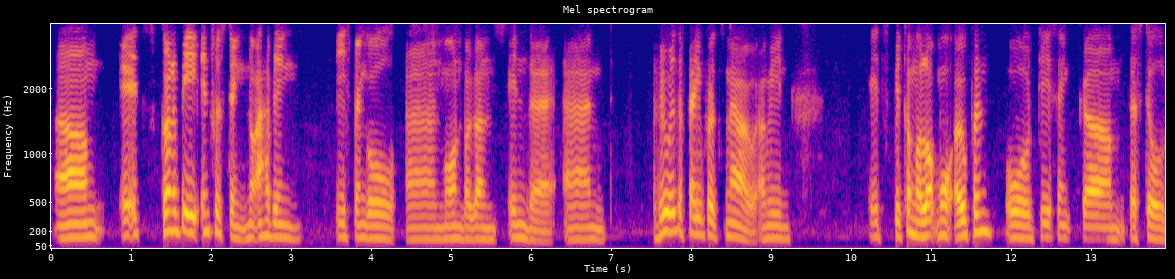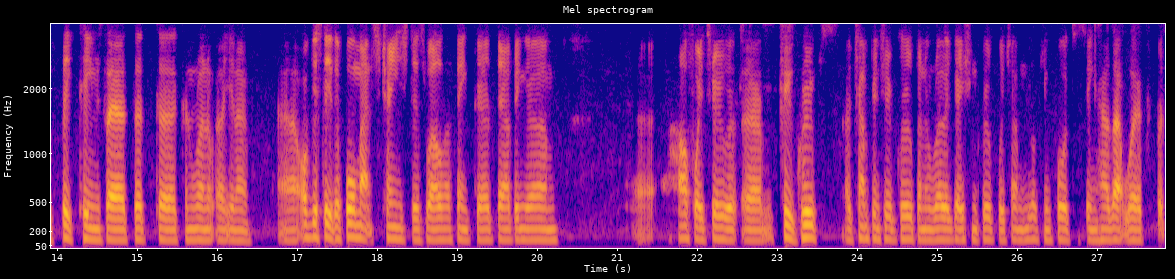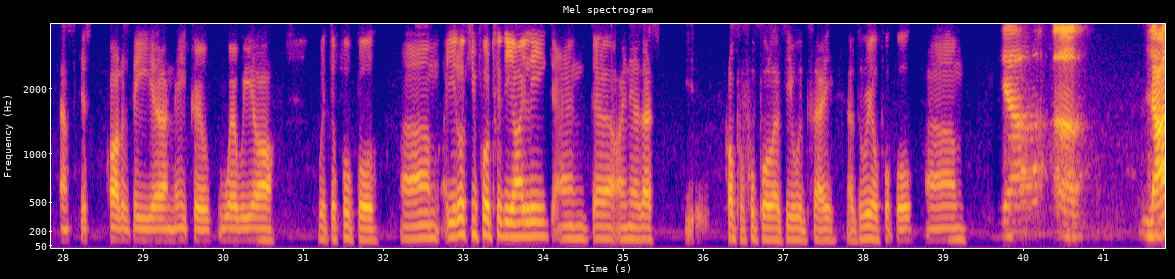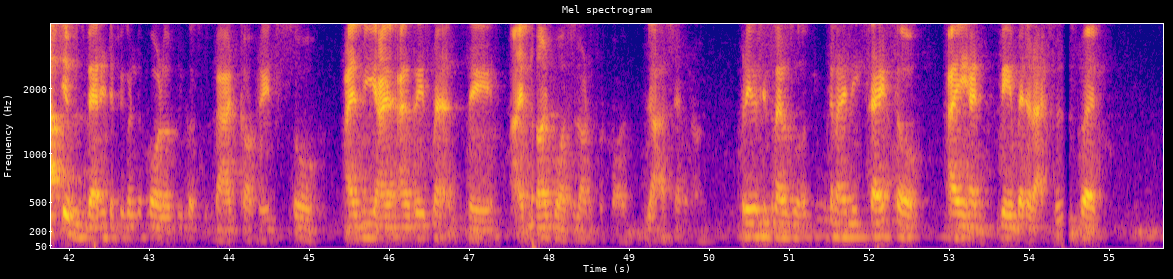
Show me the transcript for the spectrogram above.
Um, it's going to be interesting not having East Bengal and Mohun Bagan in there. And who are the favourites now? I mean, it's become a lot more open, or do you think um, there's still big teams there that uh, can run? Uh, you know, obviously the format's changed as well. I think uh, they're having um, uh, halfway through um, two groups, a championship group and a relegation group, which I'm looking forward to seeing how that works. But that's just part of the uh, nature of where we are with the football. Um, are you looking forward to the I League? And uh, I know that's proper football, as you would say, uh, the real football. Um, yeah, uh, last year was very difficult to follow because of bad coverage. So I'll be I'll, I'll raise my hand and say I have not watched a lot of football last time around. Previous season I was working with an I League side, so I had way better access. But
